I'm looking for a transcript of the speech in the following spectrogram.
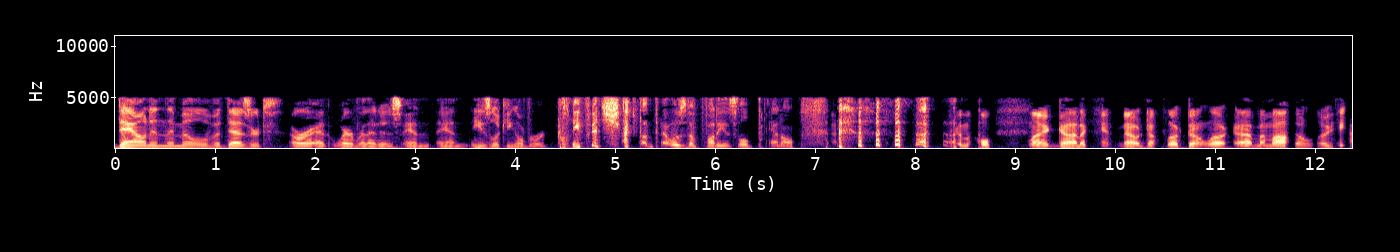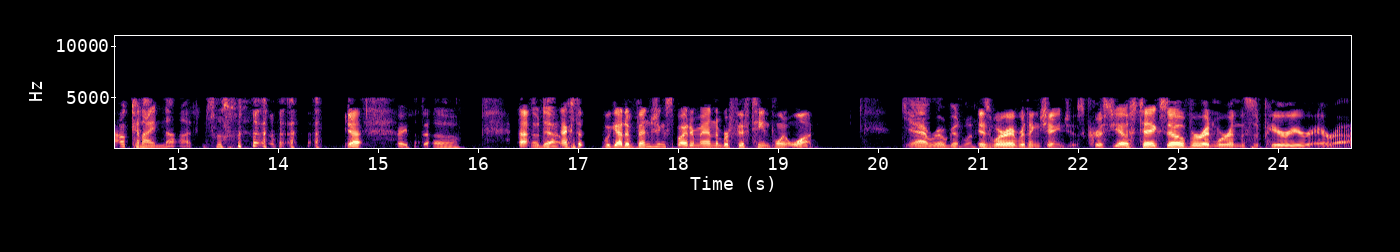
down in the middle of a desert or at wherever that is, and and he's looking over her cleavage. I thought that was the funniest little panel. And the whole like, God, I can't. No, don't look, don't look. Uh, my mom, Don't look. How can I not? Yeah, great stuff. Oh, Uh, no doubt. Next up, we got Avenging Spider-Man number fifteen point one. yeah, real good one. Is where everything changes. Chris Yost takes over, and we're in the Superior era.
